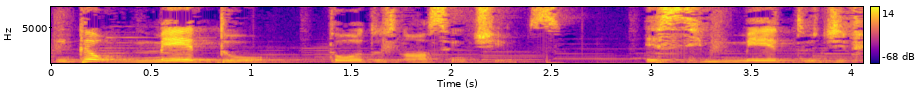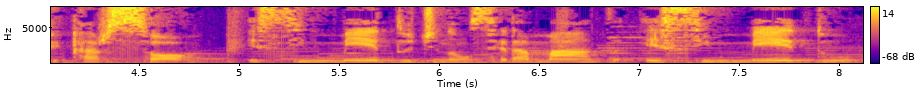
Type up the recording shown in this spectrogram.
Então, medo todos nós sentimos esse medo de ficar só, esse medo de não ser amada, esse medo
